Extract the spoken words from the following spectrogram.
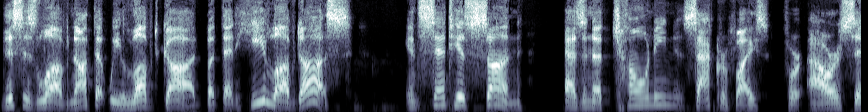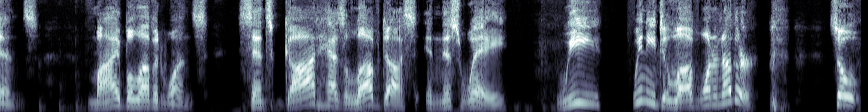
This is love, not that we loved God, but that he loved us and sent his son as an atoning sacrifice for our sins. My beloved ones, since God has loved us in this way, we we need to love one another. So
